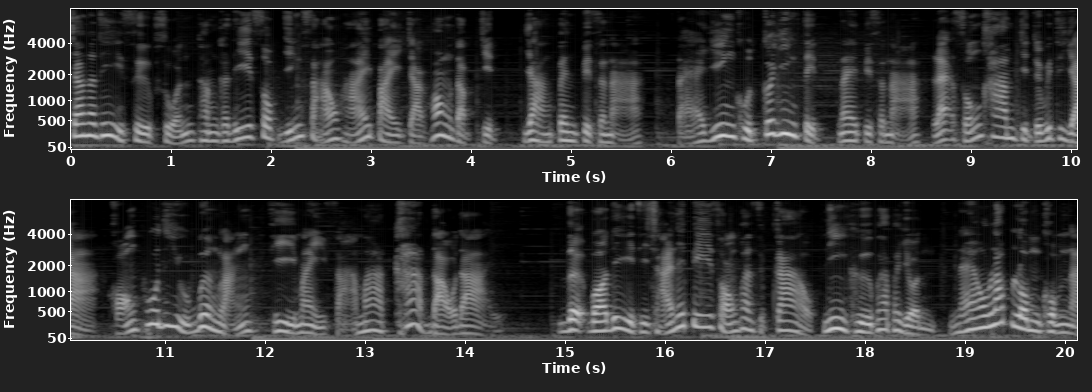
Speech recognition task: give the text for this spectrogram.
เจ้าหน้าที่สืบสวนทำคดีศพหญิงสาวหายไปจากห้องดับจิตอย่างเป็นปริศนา แต่ยิ่งขุดก็ยิ่งติดในปริศนาและสงครามจิตวิทยาของผู้ที่อยู่เบื้องหลังที่ไม่สามารถคาดเดาได้ The Body ที่ฉายในปี 2019 นี่คือภาพยนตร์ แนวรับลมคมใน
